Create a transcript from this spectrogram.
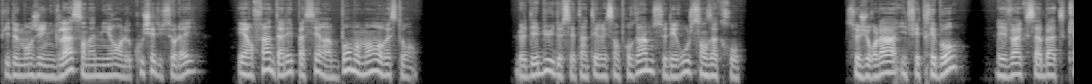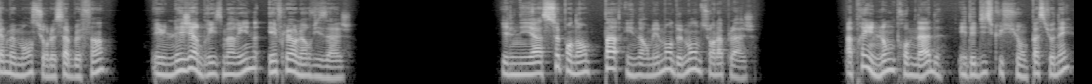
puis de manger une glace en admirant le coucher du soleil, et enfin d'aller passer un bon moment au restaurant. Le début de cet intéressant programme se déroule sans accroc. Ce jour-là, il fait très beau, les vagues s'abattent calmement sur le sable fin, et une légère brise marine effleure leur visage. Il n'y a cependant pas énormément de monde sur la plage. Après une longue promenade et des discussions passionnées,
